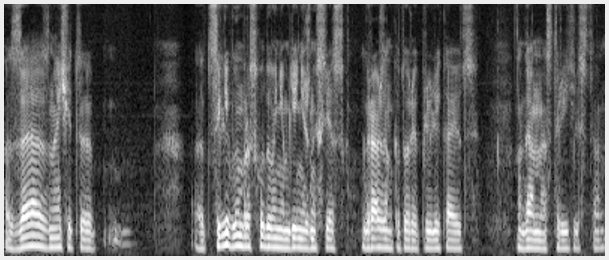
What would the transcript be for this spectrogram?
за, значит, э, целевым расходованием денежных средств граждан, которые привлекаются на данное строительство.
